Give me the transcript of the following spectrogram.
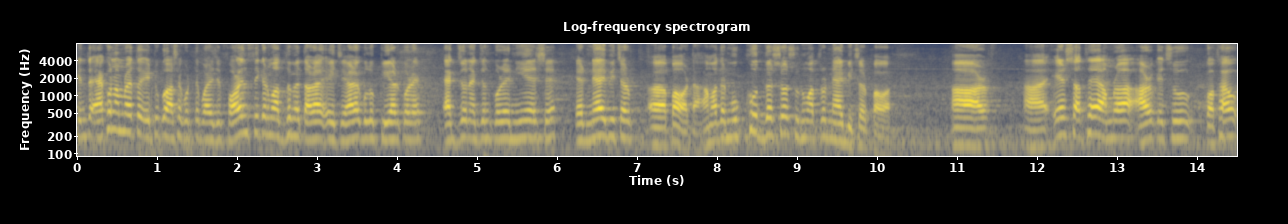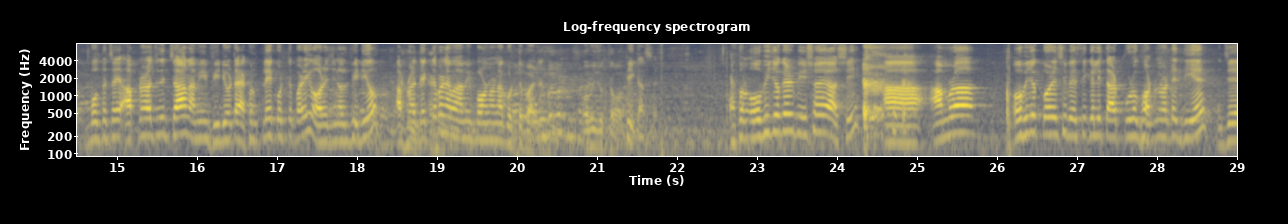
কিন্তু এখন আমরা তো এটুকু আশা করতে পারি যে ফরেন্সিকের মাধ্যমে তারা এই চেহারাগুলো ক্লিয়ার করে একজন একজন করে নিয়ে এসে এর ন্যায় বিচার পাওয়াটা। আমাদের মুখ্য উদ্দেশ্য শুধুমাত্র ন্যায় বিচার পাওয়া। আর এর সাথে আমরা আরও কিছু কথাও বলতে চাই। আপনারা যদি চান আমি ভিডিওটা এখন প্লে করতে পারি অরিজিনাল ভিডিও আপনারা দেখতে পারেন এবং আমি বর্ণনা করতে পারি। অভিযুক্ত ঠিক আছে। এখন অভিযোগের বিষয়ে আসি। আমরা অভিযোগ করেছি বেসিক্যালি তার পুরো ঘটনাটি দিয়ে যে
